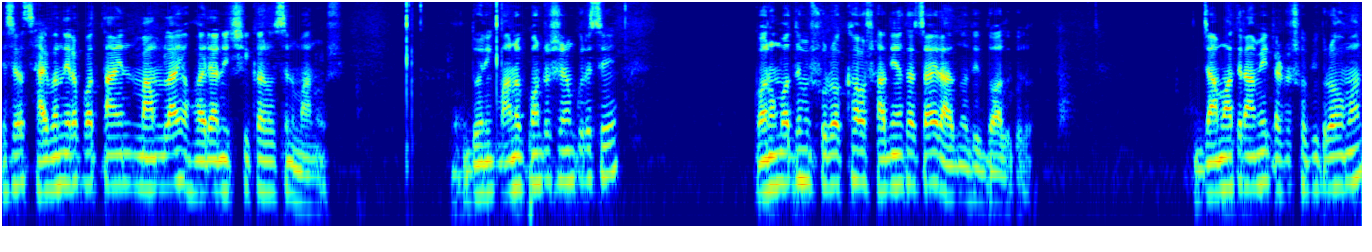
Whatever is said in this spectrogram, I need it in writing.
এছাড়া সাইবার নিরাপত্তা আইন মামলায় হয়রানির শিকার হচ্ছেন মানুষ। দৈনিক মানব কণ্ঠ শিরোনাম করেছে, গণমাধ্যমের সুরক্ষা ও স্বাধীনতা চায় রাজনৈতিক দলগুলো। জামাতের আমির ডক্টর শফিক রহমান,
